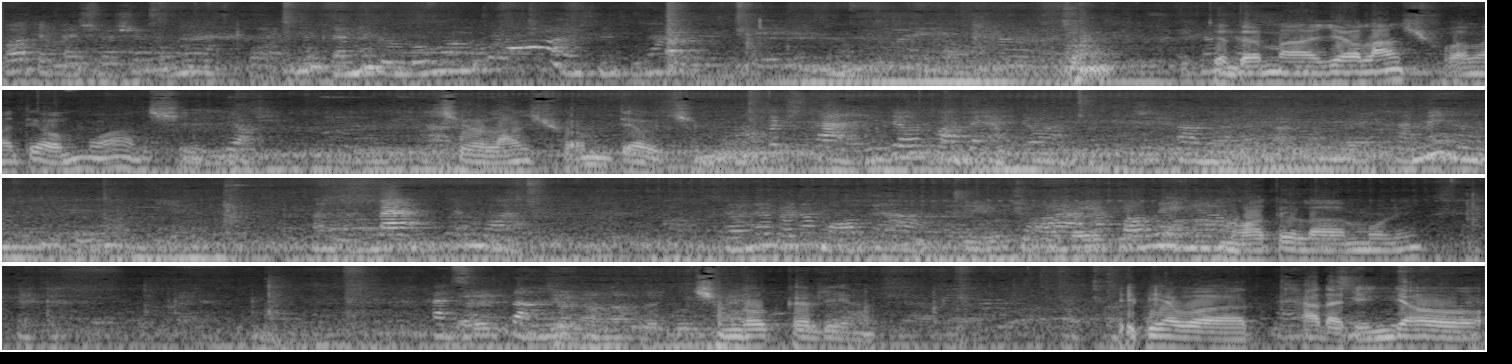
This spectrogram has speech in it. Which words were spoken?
có phải sửa cũng mà giờ lunch chùa mà tiêu mua là gì láng chùa chuẩn tiêu chỉ mà. Có rồi rồi nó bỏ bỏ từ là mua lên à sức trong gốc cái liền thì bây giờ 他 đã đến giao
